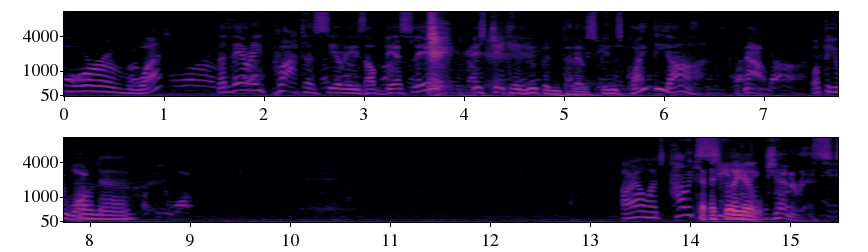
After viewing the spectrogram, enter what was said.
four of what? The Larry Plotter series, obviously. this J.K. Lupin fellow spins quite the yarn. Now, what do you oh, want? Oh no. I'll let. How exceedingly generous.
